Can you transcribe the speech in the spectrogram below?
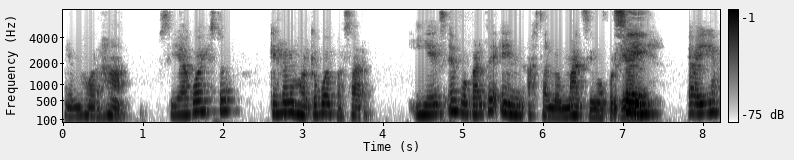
a lo mejor, ajá, si hago esto, ¿qué es lo mejor que puede pasar? Y es enfocarte en hasta lo máximo, porque hay, Sí, hay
